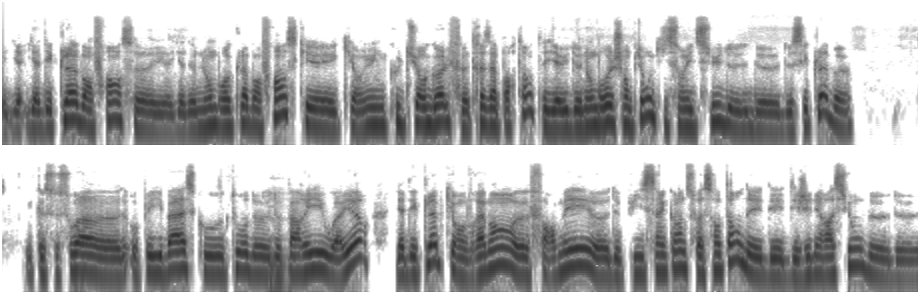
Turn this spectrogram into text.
il, y a, des clubs en France, euh, il y a de nombreux clubs en France qui, qui, ont eu une culture golf très importante et il y a eu de nombreux champions qui sont issus de, de, ces clubs. Et que ce soit euh, au Pays Basque ou autour de, de, mmh. Paris ou ailleurs, il y a des clubs qui ont vraiment euh, formé depuis 50, 60 ans des, des, des générations de,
